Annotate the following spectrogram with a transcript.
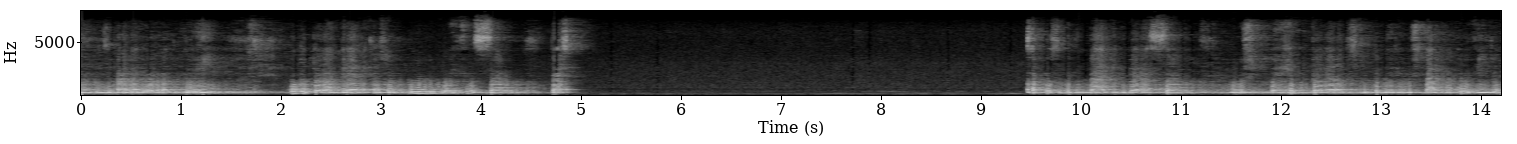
Justiça, conversando com o desembargador lá do Corri, com o doutor André, defensor público, em função desta possibilidade de liberação dos recuperantes que poderiam estar com a Covid, ou.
